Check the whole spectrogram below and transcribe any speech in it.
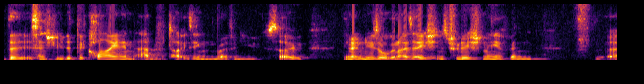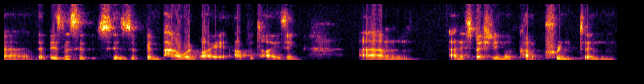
the essentially the decline in advertising revenue so you know news organizations traditionally have been uh, their businesses have been powered by advertising um, and especially in the kind of print and,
